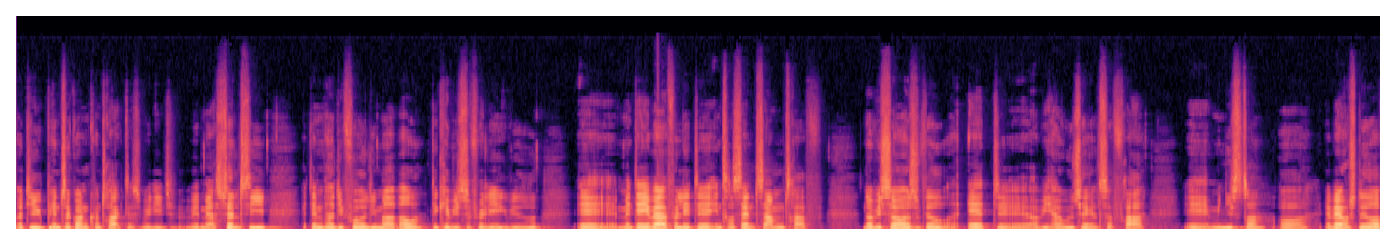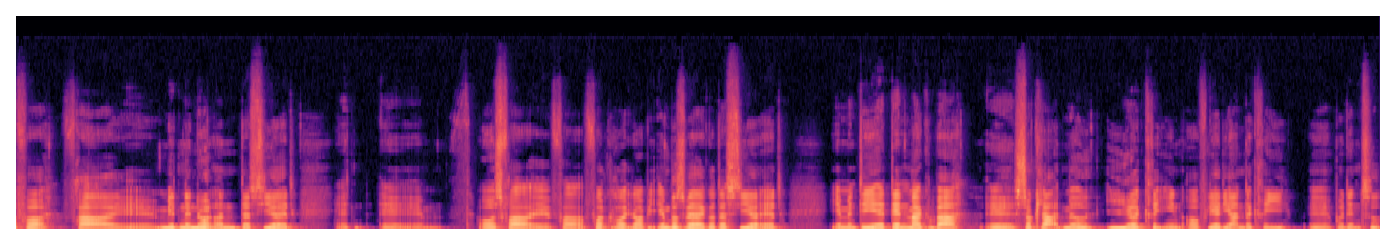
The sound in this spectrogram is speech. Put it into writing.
og de Pentagon-kontrakter, vil, de, vil Mærsk selv sige, at dem havde de fået lige meget hvad. Det kan vi selvfølgelig ikke vide. Øh, men det er i hvert fald et øh, interessant sammentræf, når vi så også ved, at, øh, og vi har udtalelser fra øh, ministre og erhvervsledere fra, fra øh, midten af nullerne, der siger, at, at uh, også fra, øh, fra folk højt op i embedsværket, der siger, at jamen det, at Danmark var øh, så klart med i Irakkrigen og flere af de andre krige, øh, på den tid.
